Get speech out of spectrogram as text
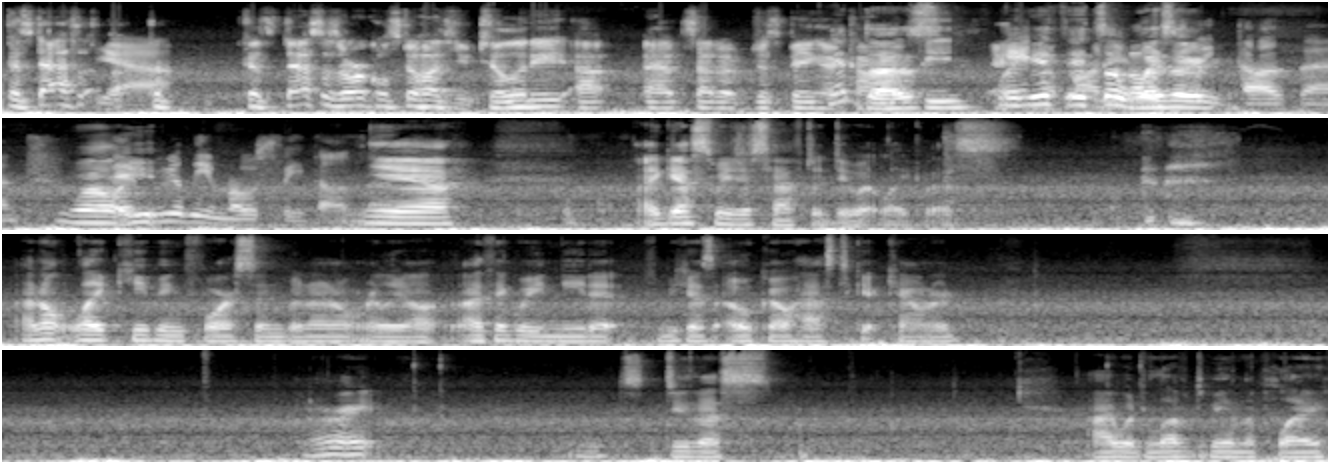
Because Das, uh, Yeah. Because Thassa's Oracle still has utility uh, outside of just being a It does. piece. Like, It it- it's a mostly wizard. doesn't. Well, it you- really mostly doesn't. Yeah, I guess we just have to do it like this. I don't like keeping force in, but I don't really. uh, I think we need it because Oko has to get countered. All right, let's do this. I would love to be in the play.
